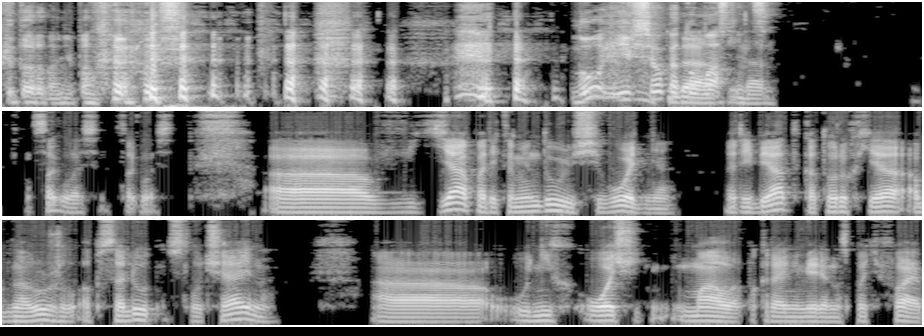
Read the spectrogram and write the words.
которая нам не понравилась. Ну, и все как у маслица. Согласен, согласен. А, я порекомендую сегодня ребят, которых я обнаружил абсолютно случайно. А, у них очень мало, по крайней мере, на Spotify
